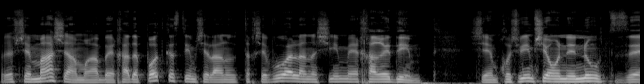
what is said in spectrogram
חושב שמשה אמרה באחד הפודקאסטים שלנו, תחשבו על אנשים אה, חרדים, שהם חושבים שאוננות זה,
